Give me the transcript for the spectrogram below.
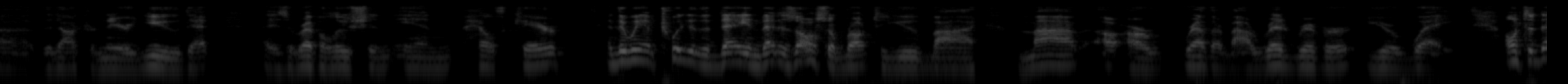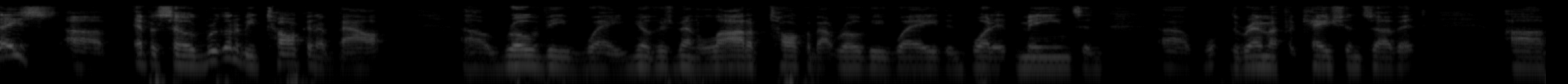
uh, the doctor near you. That is a revolution in healthcare. And then we have Tweet of the Day, and that is also brought to you by my, or, or rather by Red River Your Way. On today's uh, episode, we're going to be talking about uh, Roe v. Wade. You know, there's been a lot of talk about Roe v. Wade and what it means and uh, the ramifications of it. Uh,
